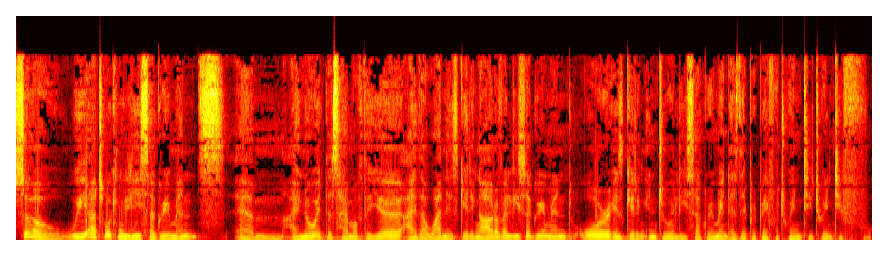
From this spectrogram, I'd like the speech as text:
So we are talking lease agreements. Um, I know at this time of the year, either one is getting out of a lease agreement or is getting into a lease agreement as they prepare for 2024.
